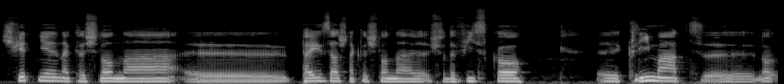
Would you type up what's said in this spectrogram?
świetnie nakreślona yy, pejzaż, nakreślone środowisko, klimat, y, no,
